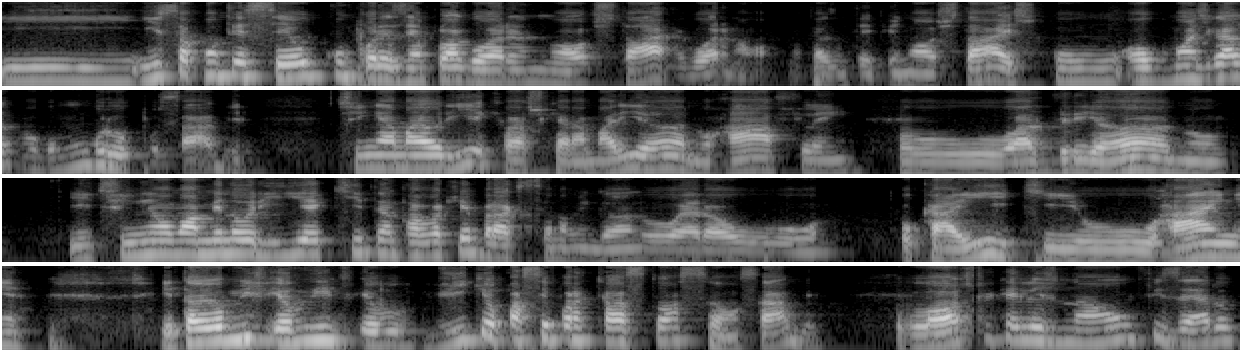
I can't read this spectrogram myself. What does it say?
E isso aconteceu com, por exemplo, agora no All-Star, agora não, faz um tempinho no All-Stars, com algumas, algum grupo, sabe? Tinha a maioria, que eu acho que era Mariano, o Raflen, o Adriano, e tinha uma minoria que tentava quebrar, que se eu não me engano era o, o Kaique, o Rainer. Então eu, me, eu, me, eu vi que eu passei por aquela situação, sabe? Lógico que eles não fizeram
